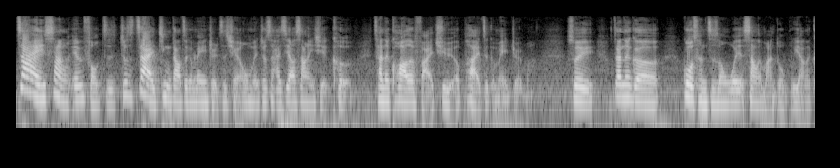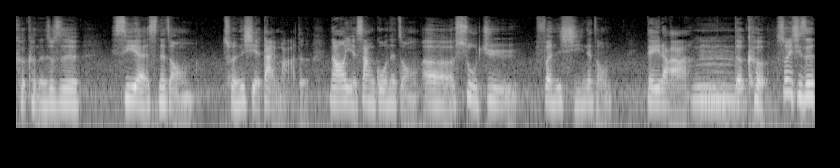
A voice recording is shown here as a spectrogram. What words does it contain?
在上 info 之，就是在进到这个 major 之前，我们就是还是要上一些课，才能 qualify 去 apply 这个 major 嘛。所以在那个过程之中，我也上了蛮多不一样的课，可能就是 CS 那种纯写代码的，然后也上过那种呃数据分析那种 data 嗯的课，所以其实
